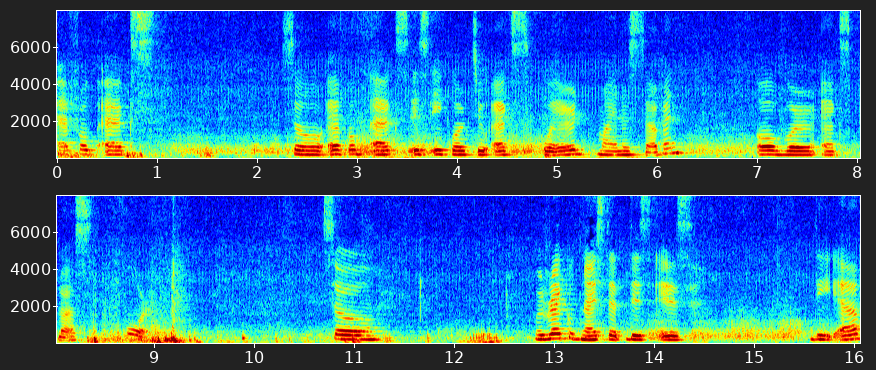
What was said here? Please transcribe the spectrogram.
f of x. So f of x is equal to x squared minus 7 over x plus 4. So we recognize that this is df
